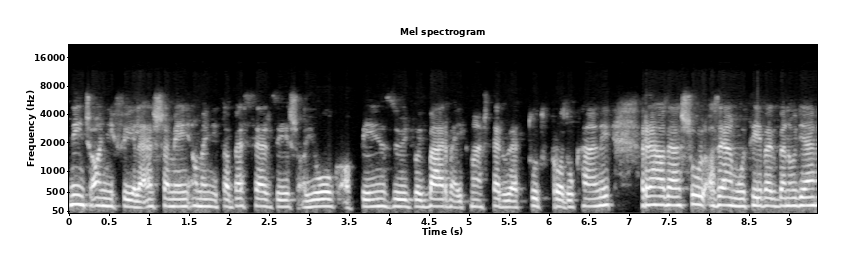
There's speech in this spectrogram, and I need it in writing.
nincs annyiféle esemény, amennyit a beszerzés, a jog, a pénzügy, vagy bármelyik más terület tud produkálni. Ráadásul az elmúlt években ugye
